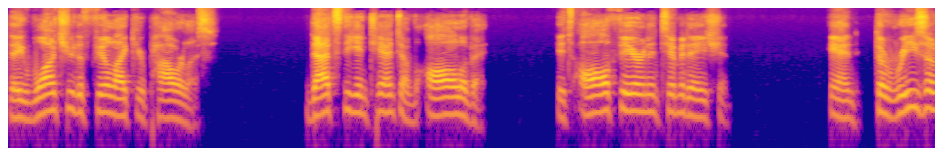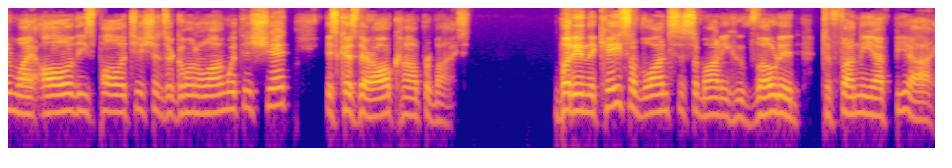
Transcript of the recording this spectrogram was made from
they want you to feel like you're powerless. That's the intent of all of it. It's all fear and intimidation. And the reason why all of these politicians are going along with this shit is because they're all compromised. But in the case of Juan Ciscomani, who voted to fund the FBI,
